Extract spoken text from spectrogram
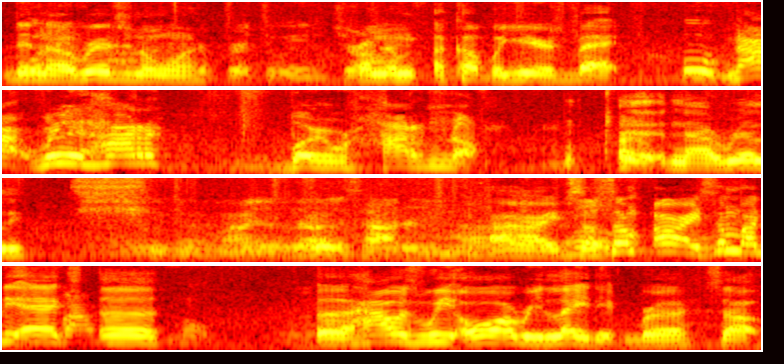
than the original one Compared to in from them a couple years back? not really hotter, but it was hot enough. Not really. I don't know. It's hotter than All right. So some. All right. Somebody asked, uh, uh, how is we all related, bruh? So,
